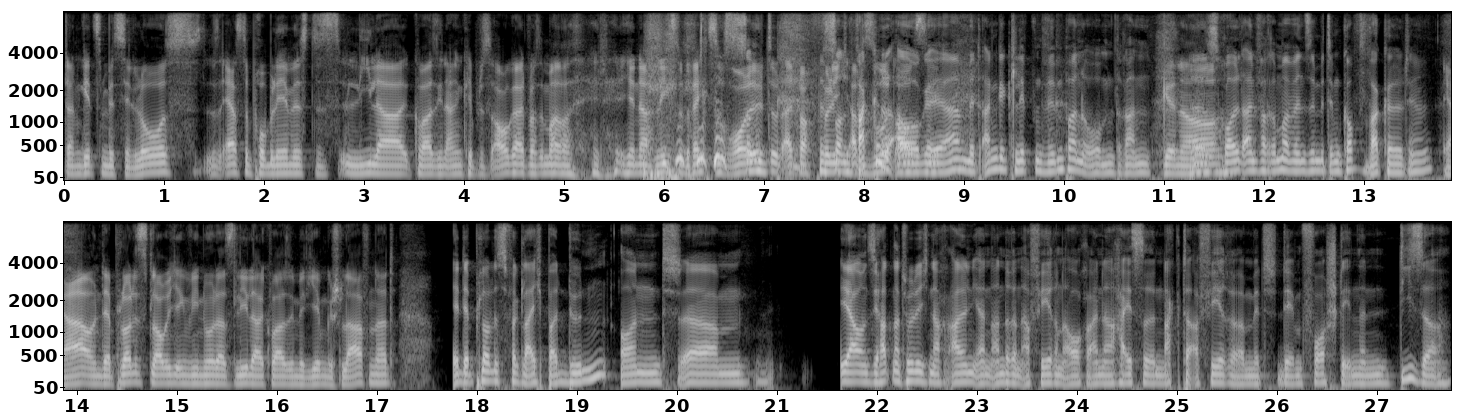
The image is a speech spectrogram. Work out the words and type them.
dann geht es ein bisschen los. Das erste Problem ist, dass Lila quasi ein angekipptes Auge hat, was immer hier nach links und rechts Das ist so ein- rollt und einfach Das ist völlig so ein Wackelauge, ja, mit angeklebten Wimpern oben dran. Genau. Es rollt einfach immer, wenn sie mit dem Kopf wackelt, ja. Ja, und der Plot ist, glaube ich, irgendwie nur, dass Lila quasi mit jedem geschlafen hat. Ja, Der Plot ist vergleichbar dünn und ähm, ja, und sie hat natürlich nach allen ihren anderen Affären auch eine heiße, nackte Affäre mit dem Vorstehenden dieser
